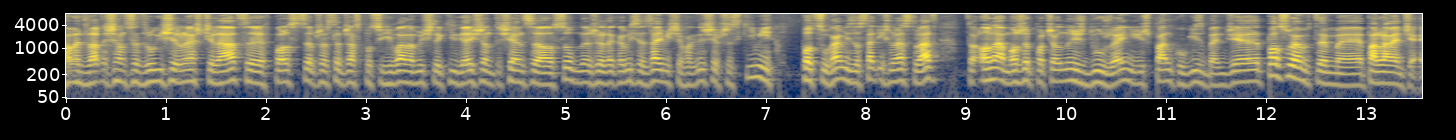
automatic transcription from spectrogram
Mamy 2002, 17 lat. W Polsce przez ten czas podsłuchiwano, myślę, kilkadziesiąt tysięcy osób. No, jeżeli ta komisja zajmie się faktycznie wszystkimi podsłuchami z ostatnich 17 lat, to ona może pociągnąć dłużej niż pan Kukiz będzie posłem w tym e, parlamencie.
